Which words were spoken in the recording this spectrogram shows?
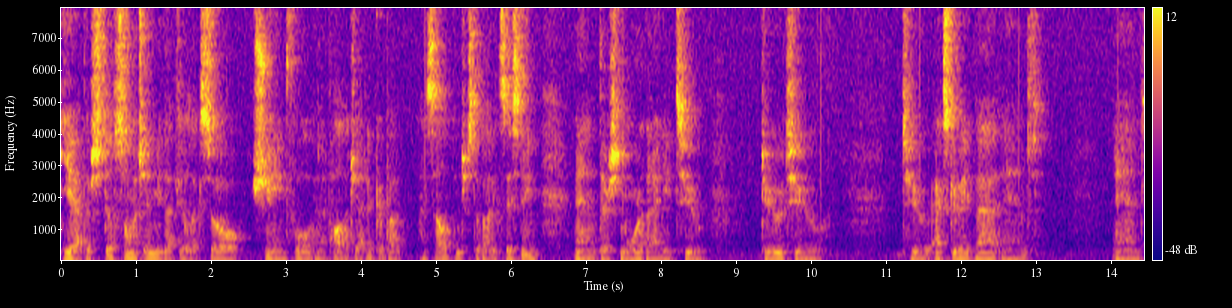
yeah, there's still so much in me that feels like so shameful and apologetic about myself and just about existing. and there's more that I need to do to to excavate that and and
